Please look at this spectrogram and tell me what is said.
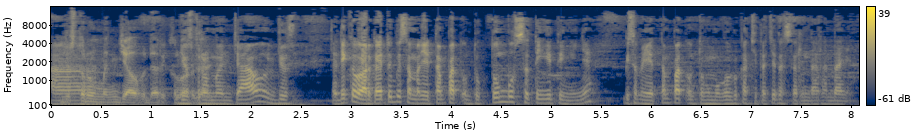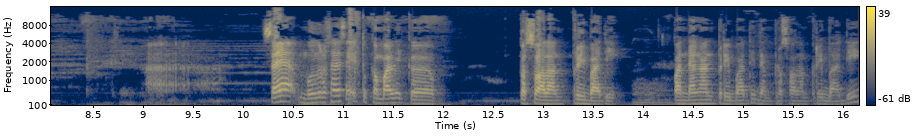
uh, justru menjauh dari keluarga justru menjauh just jadi keluarga itu bisa menjadi tempat untuk tumbuh setinggi tingginya bisa menjadi tempat untuk menggugurkan cita-cita serendah rendahnya uh, saya menurut saya, saya itu kembali ke persoalan pribadi hmm. pandangan pribadi dan persoalan pribadi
